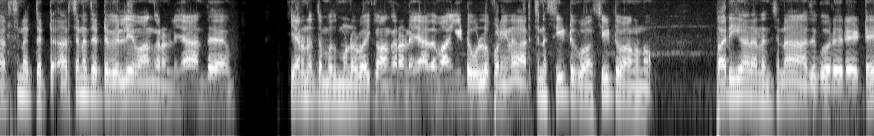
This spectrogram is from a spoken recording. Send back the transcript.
அர்ச்சனை தட்டு அர்ச்சனை தட்டு வெளியே வாங்குறோம் இல்லையா? அந்த இரநூத்தம்பது மூணு ரூபாய்க்கு வாங்குறோம் இல்லையா? அதை வாங்கிட்டு உள்ளே போனீங்கன்னா அர்ச்சனை சீட்டு சீட்டு வாங்கணும். பரிகாரம் இருந்துச்சுன்னா அதுக்கு ஒரு ரேட்டு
